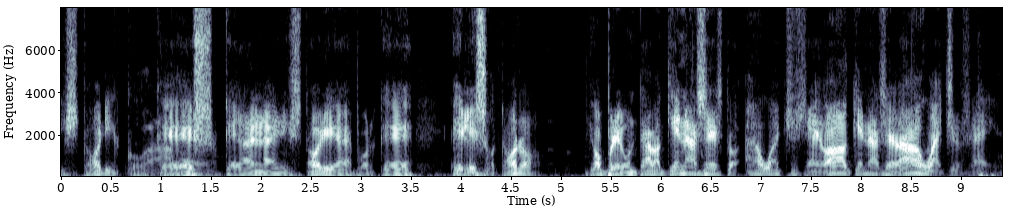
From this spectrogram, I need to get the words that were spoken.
histórico, que es, que da en la historia, porque él hizo todo. Yo preguntaba, ¿quién hace esto? Ah, you say. Oh, ¿quién hace? Ah, what you say.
